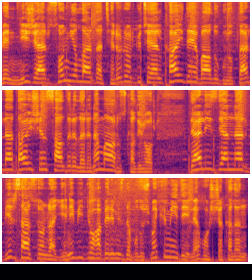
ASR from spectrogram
ve Nijer son yıllarda terör örgütü El-Kaide'ye bağlı gruplarla DAEŞ'in saldırılarına maruz kalıyor. Değerli izleyenler bir saat sonra yeni video haberimizde buluşmak ümidiyle hoşçakalın.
